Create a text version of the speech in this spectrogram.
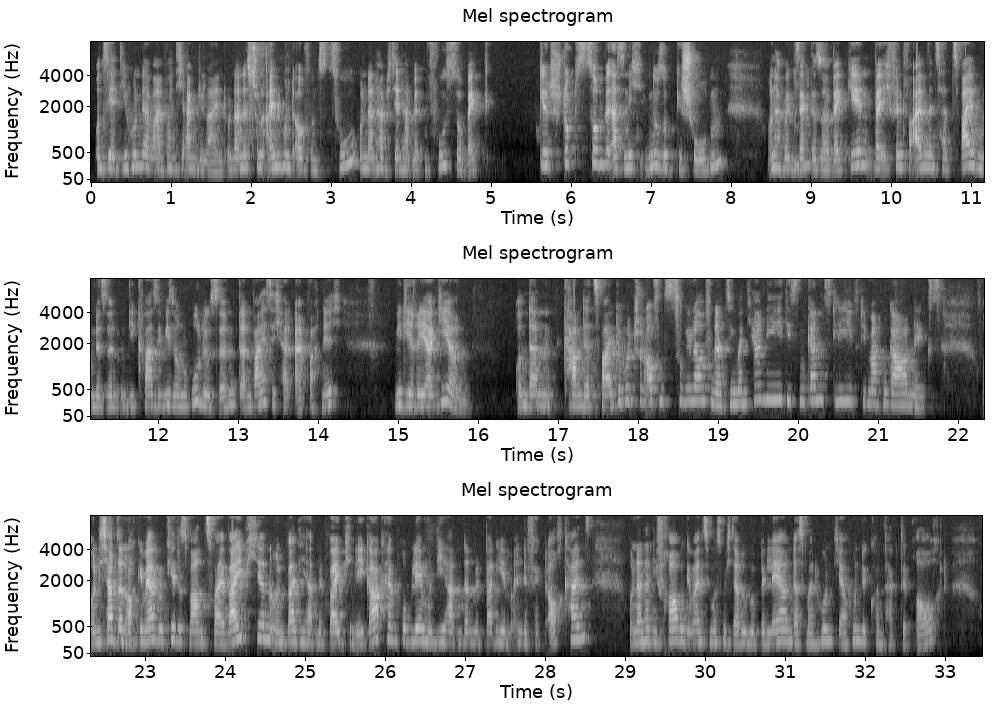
Und sie hat die Hunde aber einfach nicht angeleint. Und dann ist schon ein Hund auf uns zu und dann habe ich den halt mit dem Fuß so weggestupst, so ein bisschen, also nicht nur so geschoben und habe gesagt, mhm. er soll weggehen, weil ich finde, vor allem wenn es halt zwei Hunde sind und die quasi wie so ein Rudel sind, dann weiß ich halt einfach nicht, wie die reagieren. Und dann kam der zweite Hund schon auf uns zugelaufen, dann hat sie gemeint, ja, nee, die sind ganz lieb, die machen gar nichts. Und ich habe dann auch gemerkt, okay, das waren zwei Weibchen und Buddy hat mit Weibchen eh gar kein Problem und die hatten dann mit Buddy im Endeffekt auch keins. Und dann hat die Frau aber gemeint, sie muss mich darüber belehren, dass mein Hund ja Hundekontakte braucht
